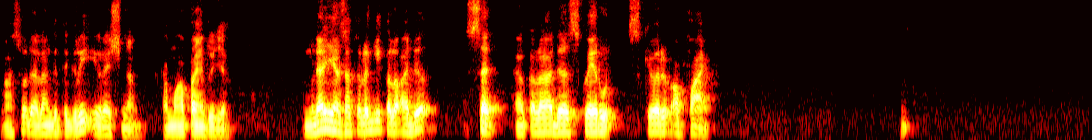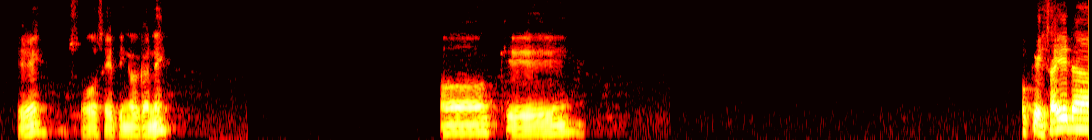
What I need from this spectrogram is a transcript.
masuk dalam kategori irrational. Kamu apa yang tu je. Kemudian yang satu lagi kalau ada set uh, kalau ada square root, square root of 5. Okay, so saya tinggalkan ni. Okay. Okay, saya dah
